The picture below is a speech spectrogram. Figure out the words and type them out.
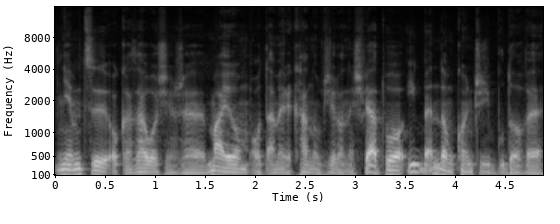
Niemcy okazało się, że mają od Amerykanów zielone światło i będą kończyć budowę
